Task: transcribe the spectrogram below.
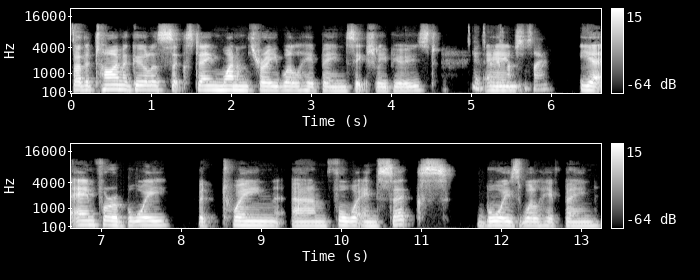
by the time a girl is 16, one in three will have been sexually abused. It's very and, much the same. Yeah. And for a boy between um, four and six, boys will have been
